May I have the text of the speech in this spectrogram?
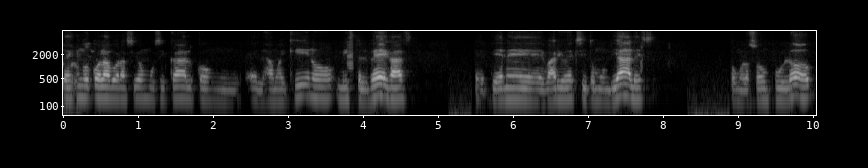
Tengo colaboración musical con el jamaiquino Mr. Vegas, que tiene varios éxitos mundiales, como lo son Pull Up.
